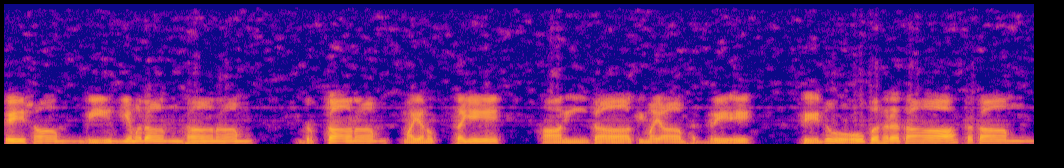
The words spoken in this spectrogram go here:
तेषाम् वीर्यमदान्धानाम् दृप्तानाम् स्मयनुक्तये आनीतासि मया भद्रे तेजोपहरता सताम्।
